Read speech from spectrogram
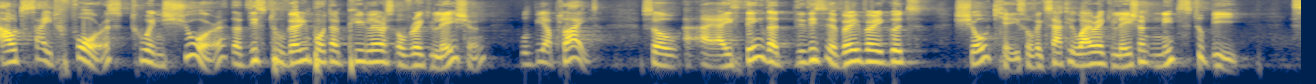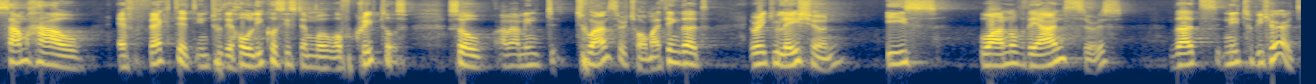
outside force to ensure that these two very important pillars of regulation will be applied. So I, think that this is a very, very good showcase of exactly why regulation needs to be somehow affected into the whole ecosystem of, of cryptos. So, I mean, to answer Tom, I think that regulation is one of the answers that need to be heard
